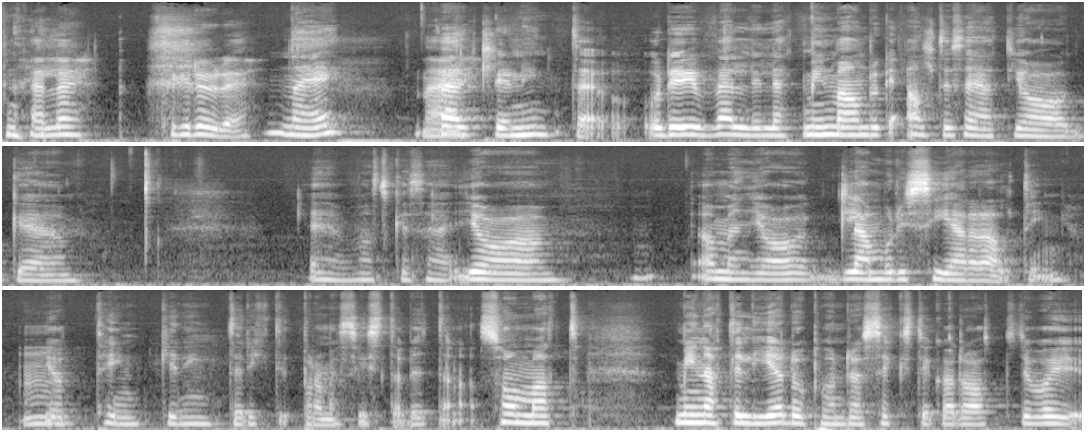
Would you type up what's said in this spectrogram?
Eller? Tycker du det? Nej, Nej. verkligen inte. Och det är väldigt lätt. Min man brukar alltid säga att jag... Eh, eh, vad ska jag säga? Jag, ja, men jag glamoriserar allting. Mm. Jag tänker inte riktigt på de här sista bitarna. Som att min ateljé då på 160 kvadrat, det var, ju,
